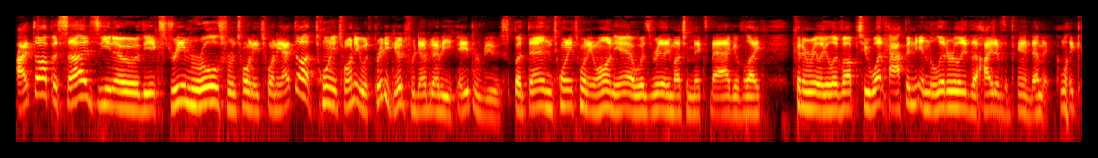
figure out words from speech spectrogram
I thought besides, you know, the extreme rules from 2020, I thought 2020 was pretty good for WWE pay-per-views. But then 2021, yeah, was really much a mixed bag of like couldn't really live up to what happened in literally the height of the pandemic. Like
